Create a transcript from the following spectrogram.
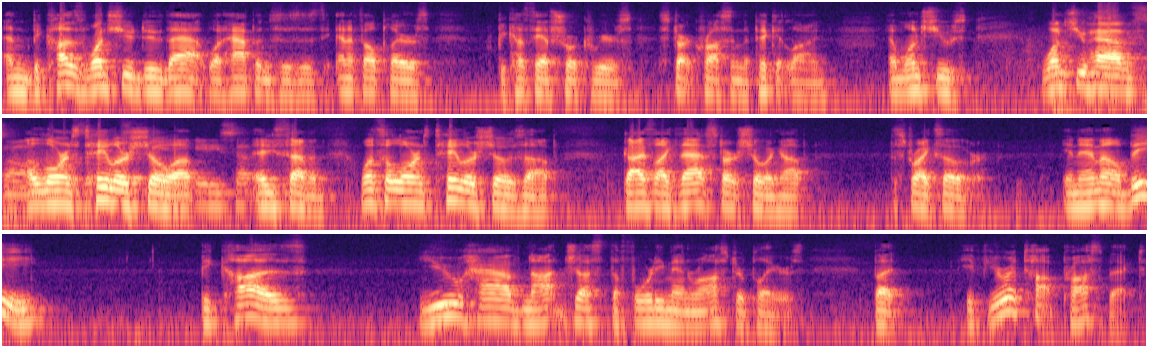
and because once you do that, what happens is, is the NFL players, because they have short careers, start crossing the picket line. And once you, once you have a Lawrence Taylor show up, 87? 87. Once a Lawrence Taylor shows up, guys like that start showing up, the strike's over. In MLB, because you have not just the 40 man roster players, but if you're a top prospect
